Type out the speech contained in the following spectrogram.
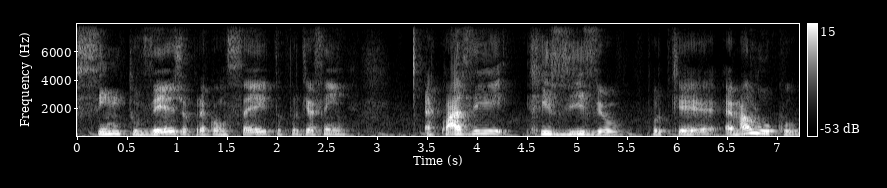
sinto, vejo preconceito, porque assim, é quase risível, porque é maluco.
